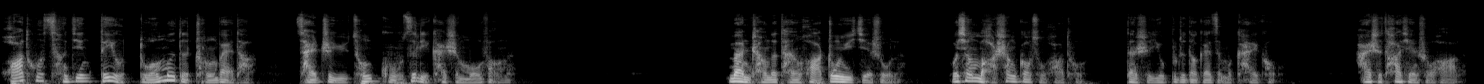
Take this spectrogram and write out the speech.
华佗曾经得有多么的崇拜他，才至于从骨子里开始模仿呢？漫长的谈话终于结束了，我想马上告诉华佗，但是又不知道该怎么开口。还是他先说话了。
